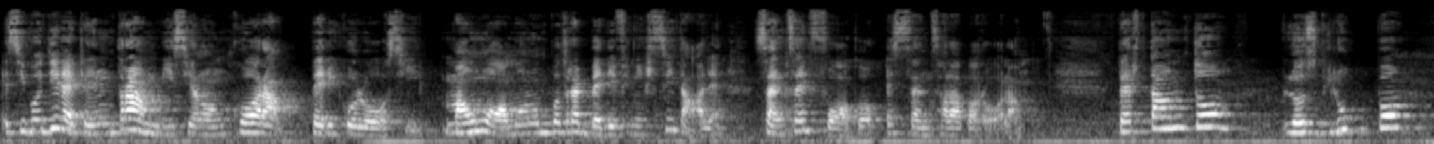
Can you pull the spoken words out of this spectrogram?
E si può dire che entrambi siano ancora pericolosi, ma un uomo non potrebbe definirsi tale senza il fuoco e senza la parola. Pertanto lo sviluppo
